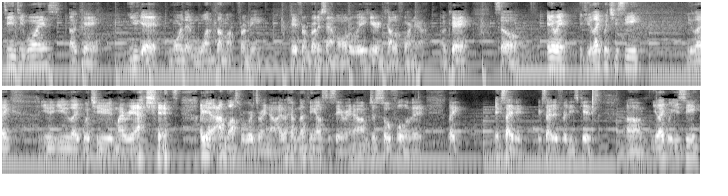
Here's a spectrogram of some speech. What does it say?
TNT boys, okay, you get more than one thumb up from me. Okay, from Bruddah Sam all the way here in California. Okay, so anyway, if you like what you see, you like you you like what you my reactions. Again, I'm lost for words right now. I don't have nothing else to say right now. I'm just so full of it. Like excited, excited for these kids. Um, you like what you see?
